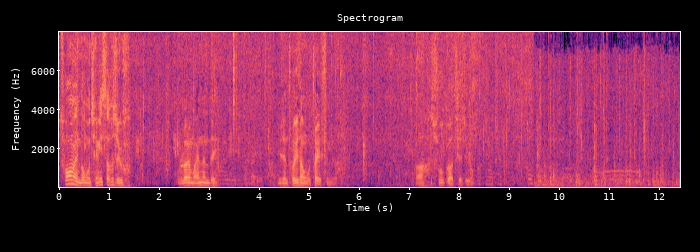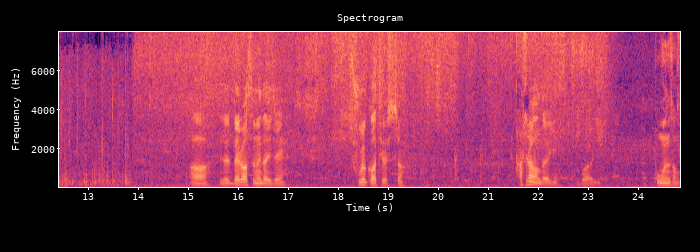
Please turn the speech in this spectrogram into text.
처음엔 너무 재밌어가지고 올라올만 했는데 이젠 더 이상 못 하겠습니다. 아 죽을 것 같아요 지금. 아 이제 내려왔습니다 이제. 죽을 것 같아요 진짜 다시 나온다 여기 뭐야 여기 봉은성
